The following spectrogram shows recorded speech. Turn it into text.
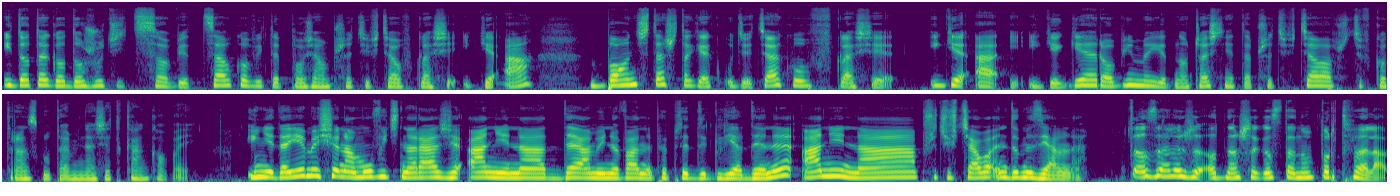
i do tego dorzucić sobie całkowity poziom przeciwciał w klasie IgA, bądź też tak jak u dzieciaków w klasie IgA i IgG robimy jednocześnie te przeciwciała przeciwko transglutaminazie tkankowej. I nie dajemy się namówić na razie ani na deaminowane peptydy gliadyny, ani na przeciwciała endomezjalne. To zależy od naszego stanu portfela.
